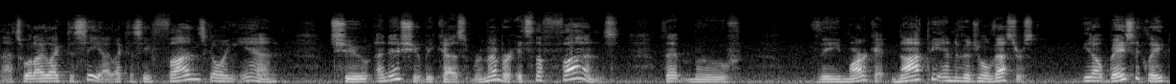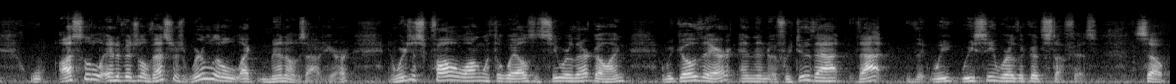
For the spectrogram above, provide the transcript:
That's what I like to see. I like to see funds going in to an issue because remember, it's the funds that move the market, not the individual investors. You know, basically, us little individual investors, we're little like minnows out here, and we just follow along with the whales and see where they're going, and we go there, and then if we do that, that, that we, we see where the good stuff is. So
